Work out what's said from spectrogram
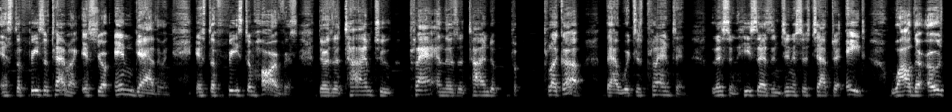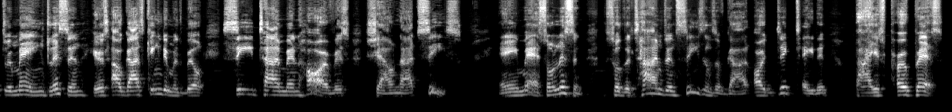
It's the Feast of Tabernacle. It's your ingathering. It's the Feast of Harvest. There's a time to plant and there's a time to pluck up that which is planted. Listen, he says in Genesis chapter 8, while the earth remains, listen, here's how God's kingdom is built seed time and harvest shall not cease. Amen. So listen, so the times and seasons of God are dictated by his purpose.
